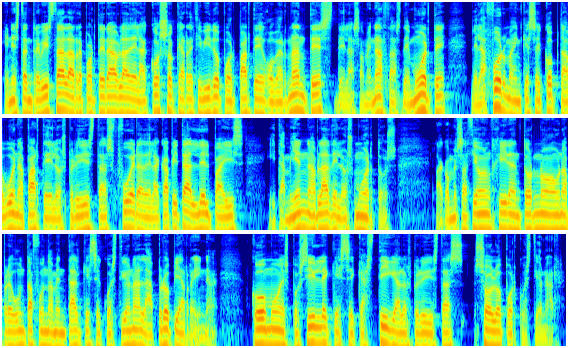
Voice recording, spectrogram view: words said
En esta entrevista, la reportera habla del acoso que ha recibido por parte de gobernantes, de las amenazas de muerte, de la forma en que se copta buena parte de los periodistas fuera de la capital del país y también habla de los muertos. La conversación gira en torno a una pregunta fundamental que se cuestiona la propia reina cómo es posible que se castigue a los periodistas solo por cuestionar.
